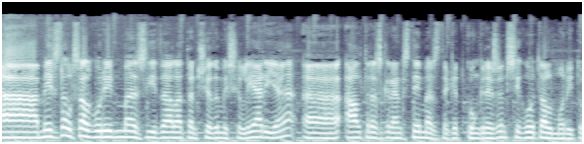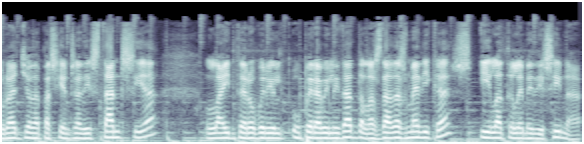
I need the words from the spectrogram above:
A més dels algoritmes i de l'atenció domiciliària, eh, altres grans temes d'aquest congrés han sigut el monitoratge de pacients a distància, la interoperabilitat de les dades mèdiques i la telemedicina.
